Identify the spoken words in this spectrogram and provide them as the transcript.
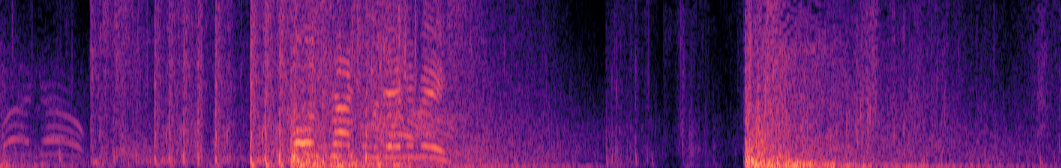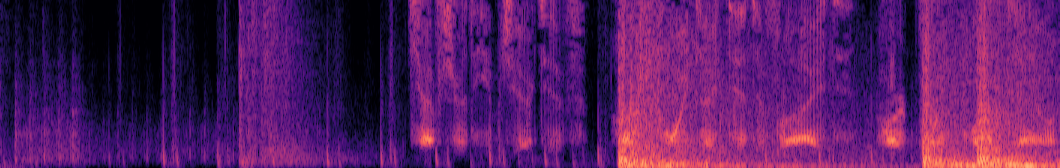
Frag out! Contact with enemy! Capture the objective. Hard point identified. Hard point locked down.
